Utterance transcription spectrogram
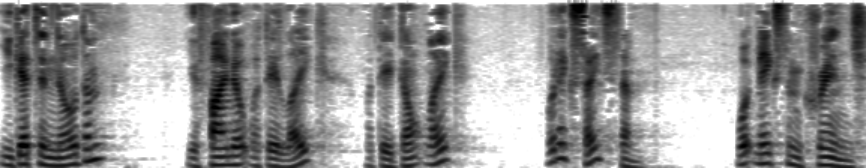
you get to know them, you find out what they like, what they don't like, what excites them, what makes them cringe.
